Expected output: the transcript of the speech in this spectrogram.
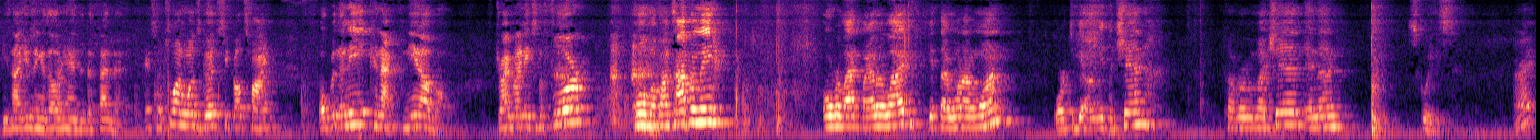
he's not using his other hand to defend it. Okay, so two on one's good, seatbelt's fine. Open the knee, connect, knee and elbow. Drive my knee to the floor, pull him up on top of me, overlap my other leg, get that one on one, work to get underneath the chin, cover with my chin, and then squeeze. All right.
